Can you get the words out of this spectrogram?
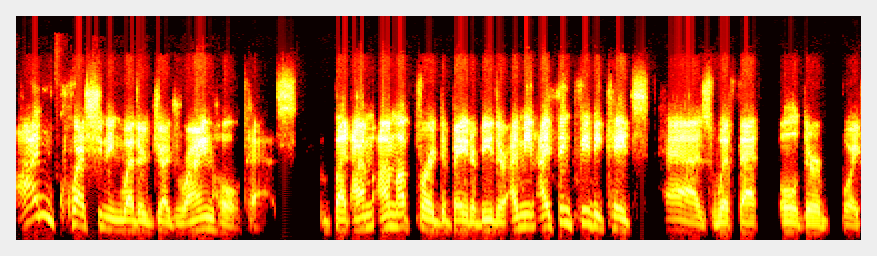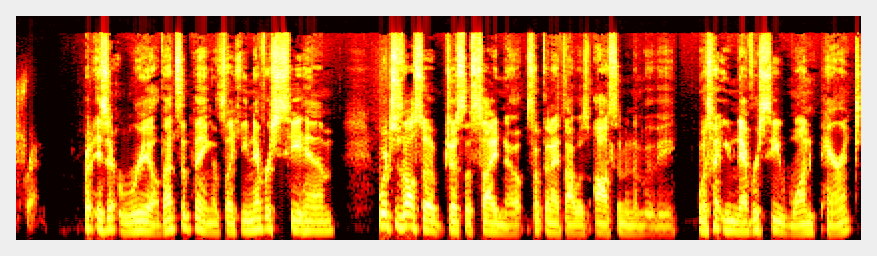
I'm questioning whether Judge Reinhold has, but I'm I'm up for a debate of either. I mean, I think Phoebe Cates has with that older boyfriend. But is it real? That's the thing. It's like you never see him, which is also just a side note. Something I thought was awesome in the movie was that you never see one parent.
